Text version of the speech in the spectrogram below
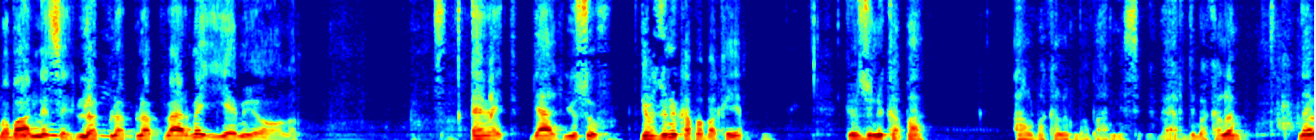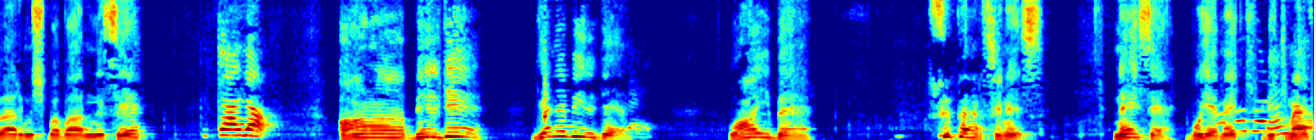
Babaannesi löp löp löp verme yemiyor oğlum. Evet gel Yusuf. Gözünü kapa bakayım. Gözünü kapa. Al bakalım babaannesini. Verdi bakalım. Ne vermiş babaannesi? Galo. Ana bildi. Gene bildi. Vay be. Süpersiniz. Neyse bu yemek bitmez.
